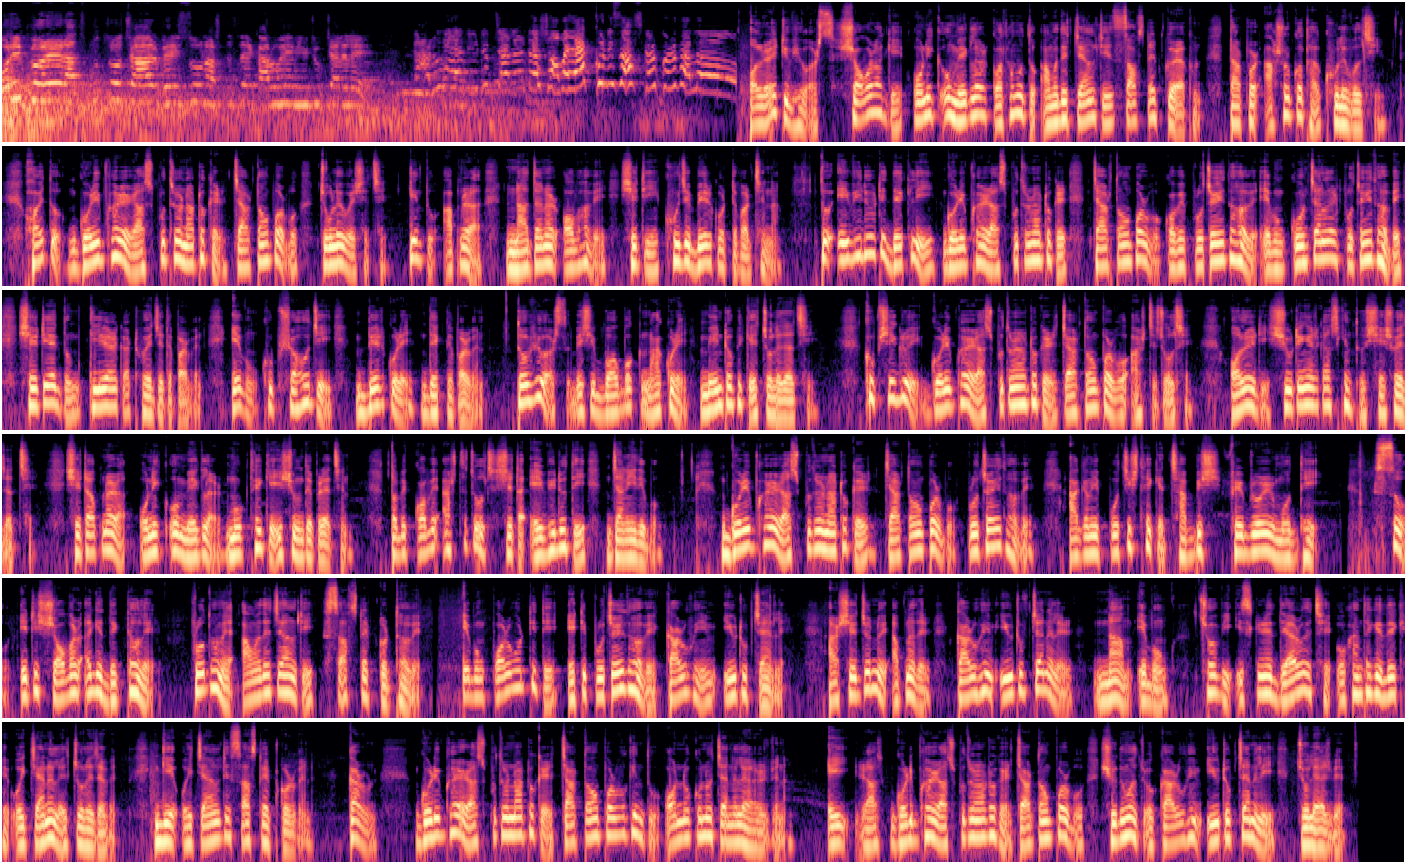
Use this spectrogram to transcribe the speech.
গরিব ঘরে রাজপুত্র চার ভেরি সুন আসতেছে কারু হেম ইউটিউব চ্যানেলে। কারু হেম ইউটিউব চ্যানেলটা সবাই এক্ষুনি সাবস্ক্রাইব করে ফেলো। অলরাইট ভিউয়ার্স সবার আগে অনেক ও মেঘলার কথা মতো আমাদের চ্যানেলটি সাবস্ক্রাইব করে রাখুন। তারপর আসল কথা খুলে বলছি। হয়তো গরিব ঘরের রাজপুত্র নাটকের চারতম পর্ব চলেও এসেছে। কিন্তু আপনারা না জানার অভাবে সেটি খুঁজে বের করতে পারছেন না। তো এই ভিডিওটি দেখলেই গরিব ঘরের রাজপুত্র নাটকের চারতম পর্ব কবে প্রচারিত হবে এবং কোন চ্যানেলে প্রচারিত হবে সেটি একদম ক্লিয়ার কাট হয়ে যেতে পারবেন এবং খুব সহজেই বের করে দেখতে পারবেন। তো ভিউয়ার্স বেশি বকবক না করে মেন টপিকে চলে যাচ্ছি। খুব শীঘ্রই গরিব ঘরের রাজপুত্র নাটকের চারতম পর্ব আসতে চলছে। অলরেডি শুটিংয়ের কাজ কিন্তু শেষ হয়ে যাচ্ছে। সেটা আপনারা অনিক ও মেঘলার মুখ থেকেই শুনতে পেরেছেন। তবে কবে আসতে চলছে সেটা এই ভিডিওতেই জানিয়ে দেব। গরিব ঘরের রাজপুত্র নাটকের চারতম পর্ব প্রচারিত হবে আগামী পঁচিশ থেকে ছাব্বিশ ফেব্রুয়ারির মধ্যেই। সো এটি সবার আগে দেখতে হলে প্রথমে আমাদের চ্যানেলটি সাবস্ক্রাইব করতে হবে এবং পরবর্তীতে এটি প্রচারিত হবে কারুহিম ইউটিউব চ্যানেলে। আর সেজন্যই আপনাদের কারুহিম ইউটিউব চ্যানেলের নাম এবং ছবি স্ক্রিনে দেওয়া রয়েছে, ওখান থেকে দেখে ওই চ্যানেলে চলে যাবেন। গিয়ে ওই চ্যানেলটি সাবস্ক্রাইব করবেন। কারণ গরিব ঘরের রাজপুত্র নাটকের চারতম পর্ব কিন্তু অন্য কোনো চ্যানেলে আসবে না। এই গরিব ঘরের রাজপুত্র নাটকের চারতম পর্ব শুধুমাত্র কারুহিম ইউটিউব চ্যানেলেই চলে আসবে।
